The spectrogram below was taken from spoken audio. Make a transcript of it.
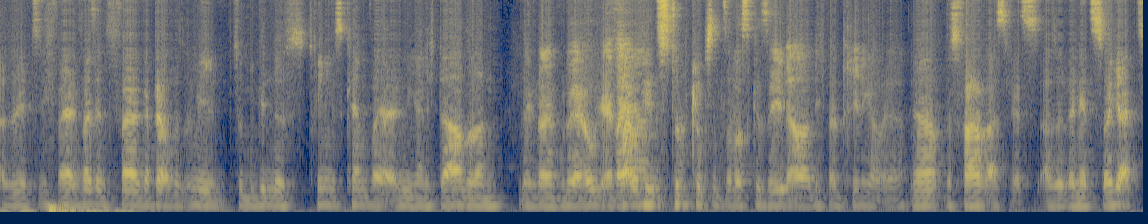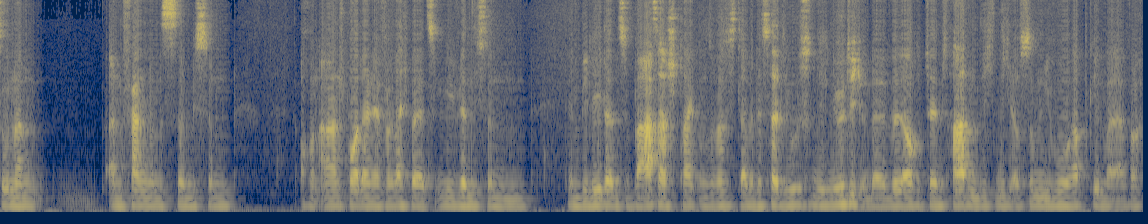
Also jetzt, ich, weiß, ich weiß jetzt, war, gab ja auch irgendwie zu Beginn des Trainingscamp, war er irgendwie gar nicht da, sondern ja, genau, wurde ja irgendwie, er war ja auch in Stripclubs und sowas gesehen, aber nicht beim Training, aber ja. Ja, das war was jetzt. Also wenn jetzt solche Aktionen dann anfangen, dann ist es ein bisschen auch in anderen Sportlern ja vergleichbar jetzt irgendwie, wenn sich so ein Dembele dann zu Barca streikt und sowas, ich glaube, das hat Houston nicht nötig und da will auch James Harden sich nicht auf so einem Niveau abgehen, weil er einfach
